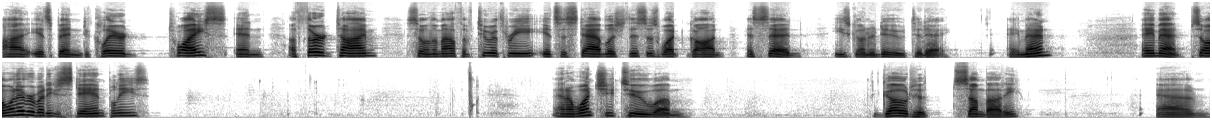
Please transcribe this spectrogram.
I, it's been declared twice and a third time. So in the mouth of two or three, it's established. This is what God has said He's going to do today. Amen. Amen. So I want everybody to stand, please. And I want you to um, go to somebody and,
